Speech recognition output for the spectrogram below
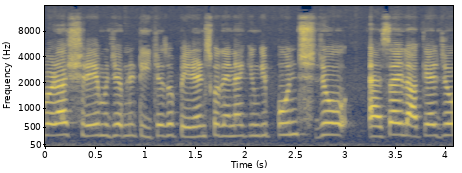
बड़ा श्रेय मुझे अपने टीचर्स और पेरेंट्स को देना है, क्योंकि पुंछ जो ऐसा इलाका है जो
